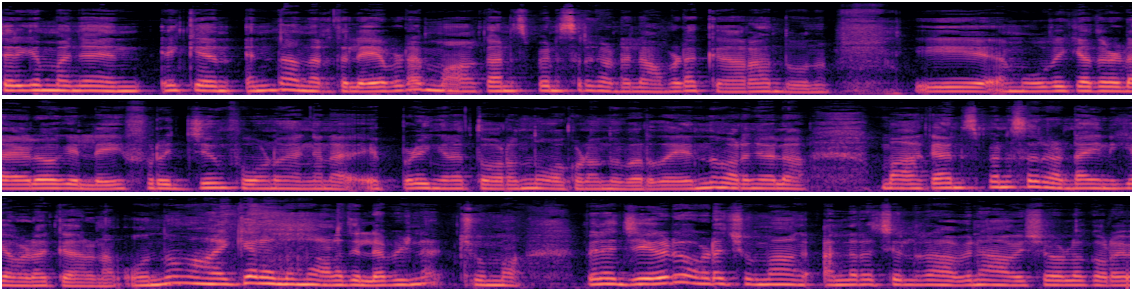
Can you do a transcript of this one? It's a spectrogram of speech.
ശരിക്കും പറഞ്ഞാൽ എനിക്ക് എന്താ അറിയത്തില്ല. എവിടെ മാക്കാൻ സ്പെൻസർ കണ്ടാലും അവിടെ കയറാൻ തോന്നും. ഈ മൂവിക്കകത്തൊരു ഡയലോഗില്ലേ ഈ ഫ്രിഡ്ജും ഫോണും എങ്ങനെ എപ്പോഴും ഇങ്ങനെ തുറന്നു നോക്കണമെന്ന് വെറുതെ. എന്ന് പറഞ്ഞാലോ മാക്കാൻ സ്പെൻസർ കണ്ടാൽ എനിക്ക് അവിടെ കയറണം ഒന്നും വാങ്ങിക്കാനൊന്നും കാണത്തില്ല പിന്നെ ചുമ്മാ പിന്നെ ജേഡും അവിടെ ചുമ്മാ അല്ലറ ചില്ലറ അവന് ആവശ്യമുള്ള കുറേ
